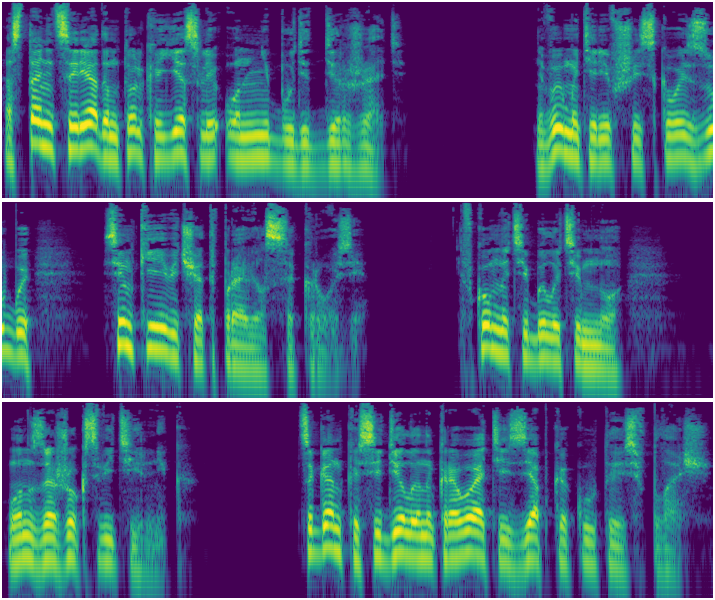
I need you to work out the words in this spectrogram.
останется рядом только если он не будет держать. Выматерившись сквозь зубы, Сенкевич отправился к Розе. В комнате было темно, он зажег светильник. Цыганка сидела на кровати, зябко кутаясь в плащ.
